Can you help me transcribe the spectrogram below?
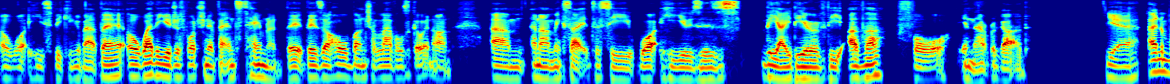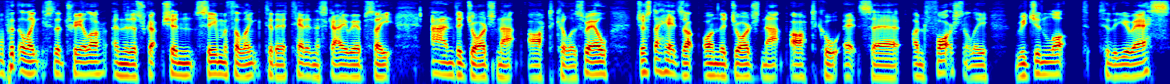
or what he's speaking about there, or whether you're just watching it for entertainment, there, there's a whole bunch of levels going on, um, and I'm excited to see what he uses the idea of the other for in that regard. Yeah, and we'll put the links to the trailer in the description. Same with the link to the Tear in the Sky website and the George Knapp article as well. Just a heads up on the George Knapp article, it's uh, unfortunately region locked to the US,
